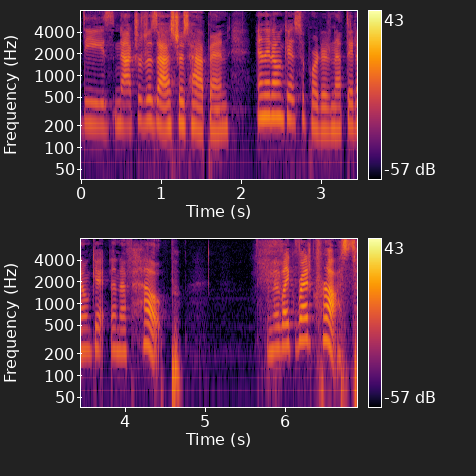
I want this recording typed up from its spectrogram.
these natural disasters happen and they don't get supported enough they don't get enough help. And they're like red cross.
